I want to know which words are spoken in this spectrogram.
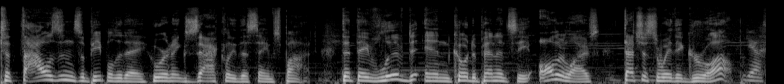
to thousands of people today who are in exactly the same spot that they've lived in codependency all their lives. That's just the way they grew up. Yes.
